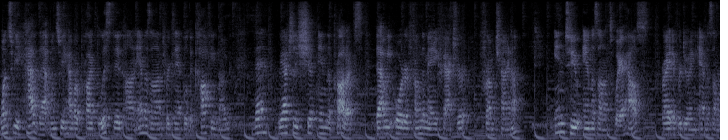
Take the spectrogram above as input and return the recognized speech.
once we have that, once we have our product listed on Amazon, for example, the coffee mug, then we actually ship in the products that we order from the manufacturer from China into Amazon's warehouse, right? If we're doing Amazon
